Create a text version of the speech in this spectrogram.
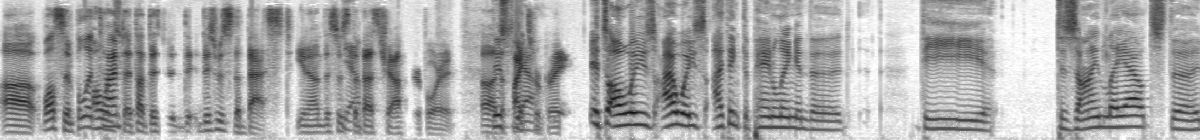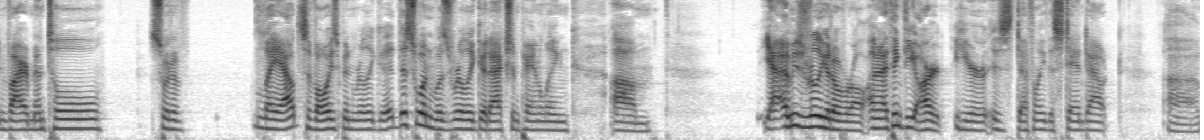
uh, while simple at Always times, good. I thought this this was the best. You know, this was yeah. the best chapter for it. Uh, this, the fights yeah. were great. It's always I always I think the paneling and the the design layouts, the environmental sort of layouts have always been really good. This one was really good action paneling. Um, yeah, it was really good overall. I mean, I think the art here is definitely the standout, uh,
